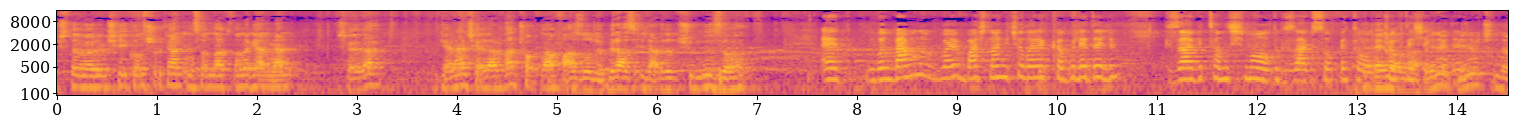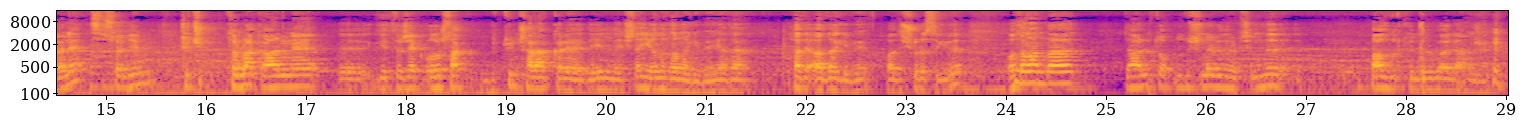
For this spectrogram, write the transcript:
işte böyle bir şey konuşurken insanın aklına gelmeyen şeyler gelen şeylerden çok daha fazla oluyor. Biraz ileride düşündüğün zaman. Evet, ben bunu böyle başlangıç olarak kabul edelim. Güzel bir tanışma oldu, güzel bir sohbet oldu. Eyvallah. Çok teşekkür benim, ederim. Benim için de öyle. Nasıl söyleyeyim? Küçük tırnak haline e, getirecek olursak bütün Çanakkale değil de işte Yalıhana gibi ya da hadi ada gibi, hadi şurası gibi. O zaman daha derli toplu düşünebilirim. Şimdi paldır küldür böyle ancak.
